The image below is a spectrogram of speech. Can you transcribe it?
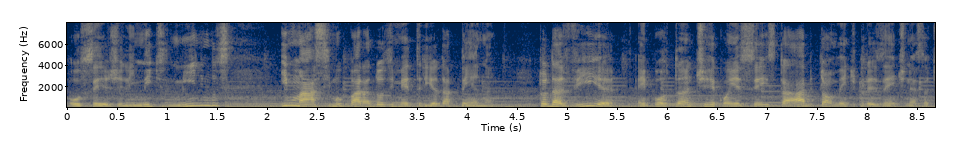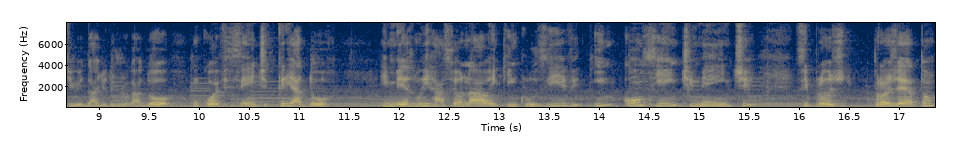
ou seja, limites mínimos e máximo para a dosimetria da pena. Todavia, é importante reconhecer estar habitualmente presente nessa atividade do julgador um coeficiente criador e mesmo irracional, em que inclusive inconscientemente se projetam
